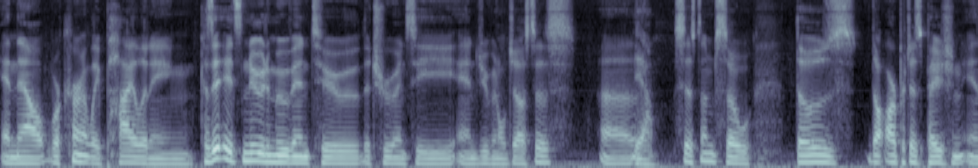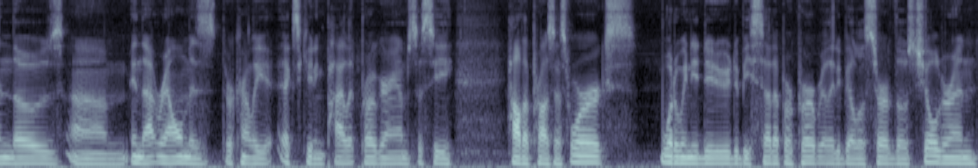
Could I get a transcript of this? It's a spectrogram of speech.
And now we're currently piloting because it, it's new to move into the truancy and juvenile justice uh, Yeah. systems. So those the our participation in those um, in that realm is they're currently executing pilot programs to see how the process works. What do we need to do to be set up appropriately to be able to serve those children,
